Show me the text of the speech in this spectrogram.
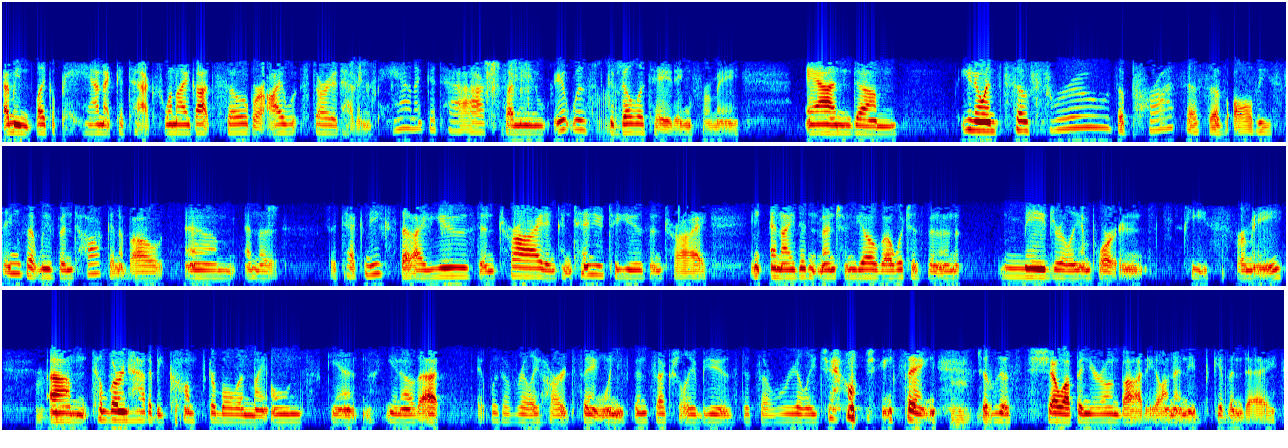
I mean, like a panic attacks. When I got sober, I started having panic attacks. I mean, it was debilitating for me, and um, you know, and so through the process of all these things that we've been talking about, um, and the the techniques that I used and tried and continue to use and try, and I didn't mention yoga, which has been a majorly important piece for me um, to learn how to be comfortable in my own skin. You know that it was a really hard thing when you've been sexually abused. It's a really challenging thing to just show up in your own body on any given day.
